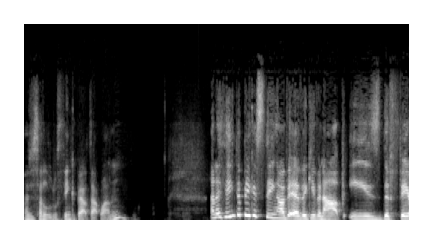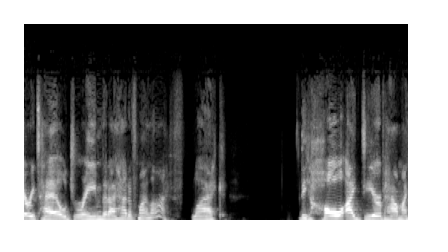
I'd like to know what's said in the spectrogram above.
I just had a little think about that one. And I think the biggest thing I've ever given up is the fairy tale dream that I had of my life. Like the whole idea of how my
